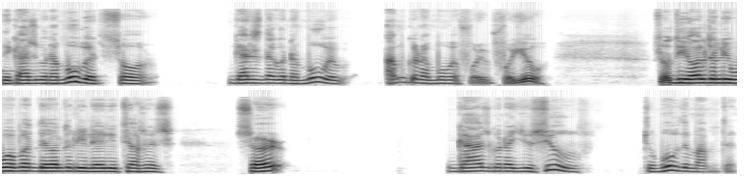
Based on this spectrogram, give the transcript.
the God's gonna move it. So God is not gonna move it. I'm gonna move it for for you." So the elderly woman, the elderly lady, tells us, "Sir, God's gonna use you to move the mountain.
